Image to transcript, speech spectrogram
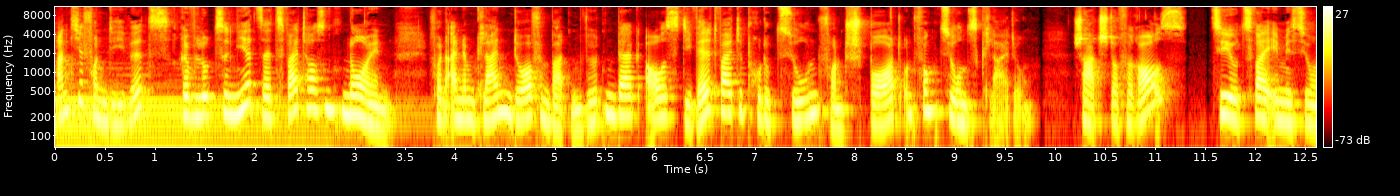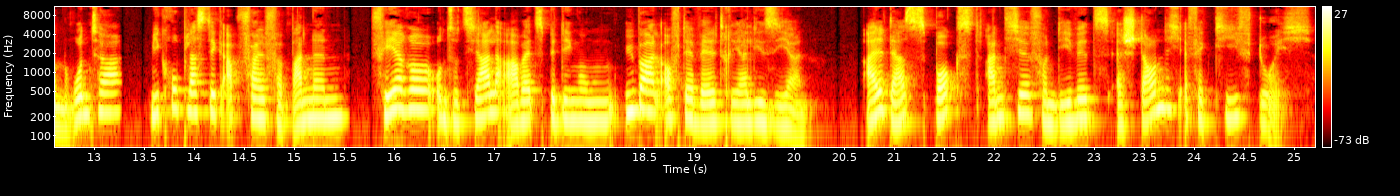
Antje von Dewitz revolutioniert seit 2009 von einem kleinen Dorf in Baden-Württemberg aus die weltweite Produktion von Sport- und Funktionskleidung. Schadstoffe raus, CO2-Emissionen runter, Mikroplastikabfall verbannen, faire und soziale Arbeitsbedingungen überall auf der Welt realisieren. All das boxt Antje von Dewitz erstaunlich effektiv durch.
